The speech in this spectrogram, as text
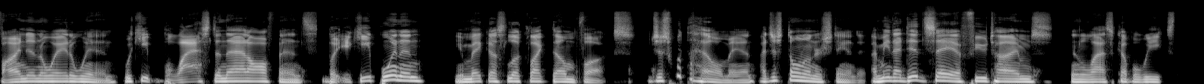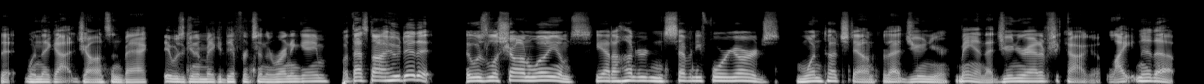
finding a way to win. We keep blasting that offense, but you keep winning. You make us look like dumb fucks. Just what the hell, man? I just don't understand it. I mean, I did say a few times in the last couple weeks that when they got Johnson back, it was going to make a difference in the running game, but that's not who did it. It was Leshon Williams. He had 174 yards, one touchdown for that junior. Man, that junior out of Chicago, lighting it up.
